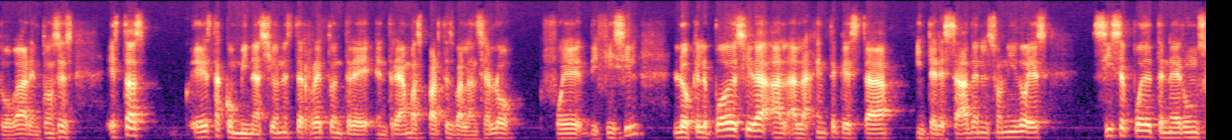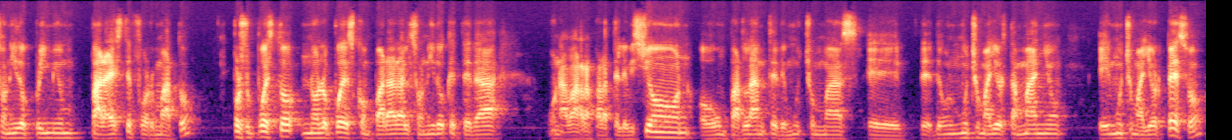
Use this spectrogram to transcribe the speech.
hogar. Entonces, esta combinación, este reto entre ambas partes, balancearlo fue difícil, lo que le puedo decir a, la gente que está interesada en el sonido es, si se puede tener un sonido premium para este formato. Por supuesto, no lo puedes comparar al sonido que te da una barra para televisión o un parlante de mucho más, eh, de, un mucho mayor tamaño y mucho mayor peso,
